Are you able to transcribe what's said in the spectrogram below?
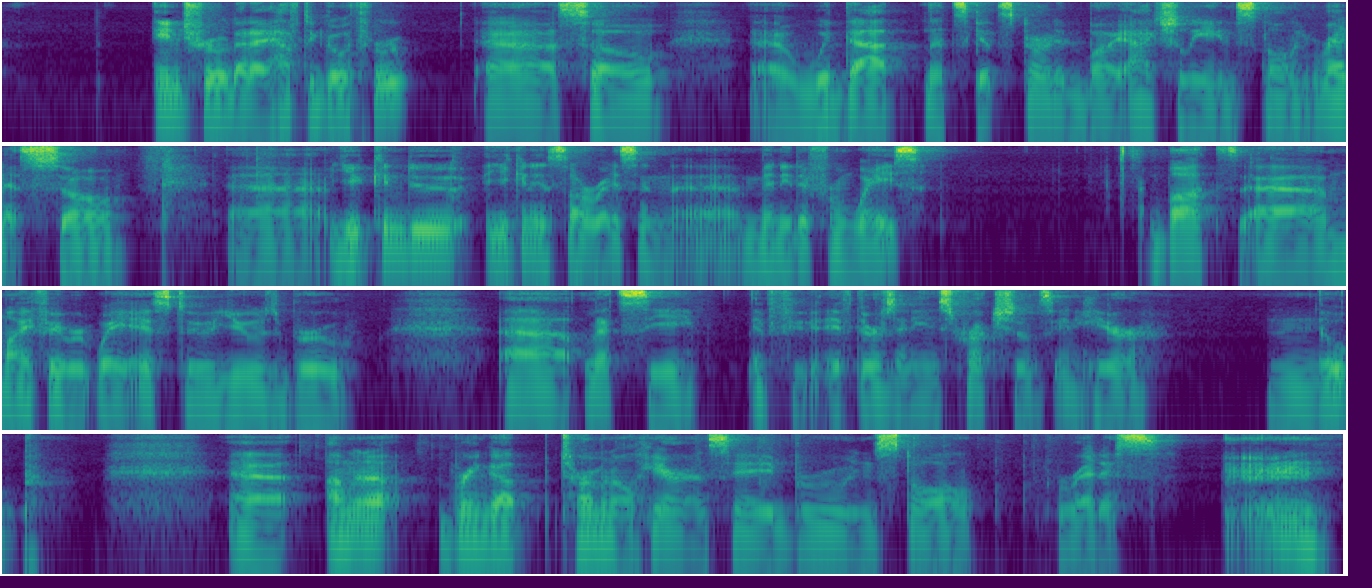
intro that I have to go through. Uh, so uh, with that, let's get started by actually installing Redis. So uh, you can do you can install Redis in uh, many different ways, but uh, my favorite way is to use brew. let's see if if there's any instructions in here. Nope. I'm gonna bring up terminal here and say brew install Redis.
